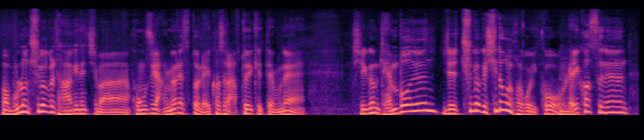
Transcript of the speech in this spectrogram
뭐 물론 추격을 당하긴 했지만 공수 양면에서도 레이커스를 압도했기 때문에 지금 덴버는 이제 추격에 시동을 걸고 있고 레이커스는 하-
